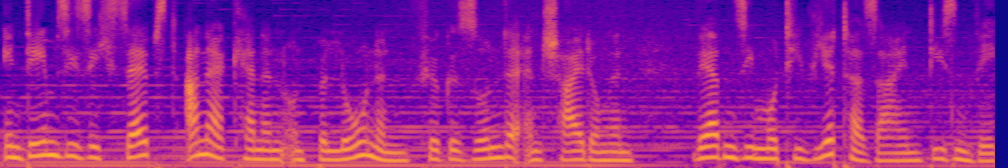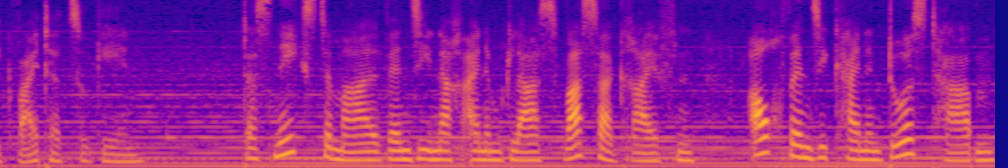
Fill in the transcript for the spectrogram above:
Indem Sie sich selbst anerkennen und belohnen für gesunde Entscheidungen, werden Sie motivierter sein, diesen Weg weiterzugehen. Das nächste Mal, wenn Sie nach einem Glas Wasser greifen, auch wenn Sie keinen Durst haben,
